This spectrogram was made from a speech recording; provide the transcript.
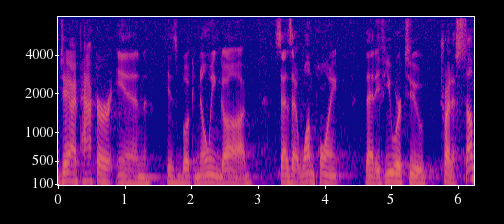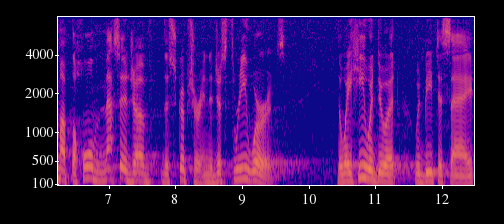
J.I. Packer, in his book Knowing God, says at one point that if you were to try to sum up the whole message of the scripture into just three words, the way he would do it would be to say,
